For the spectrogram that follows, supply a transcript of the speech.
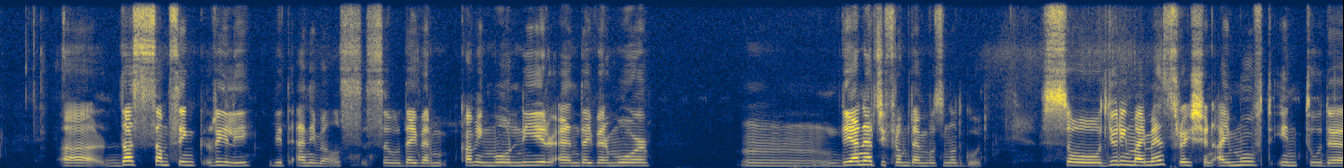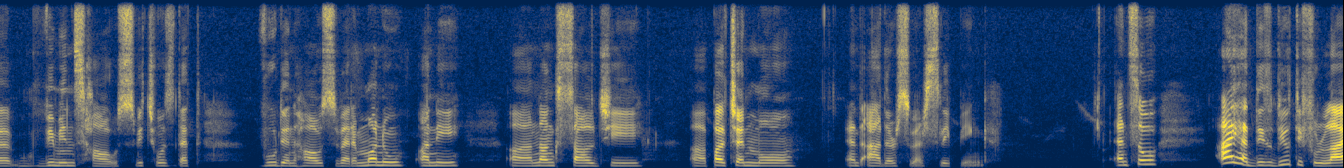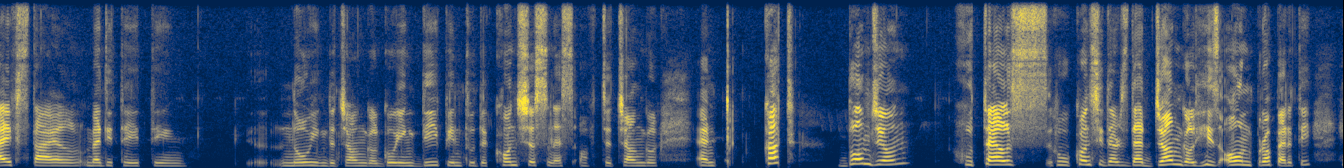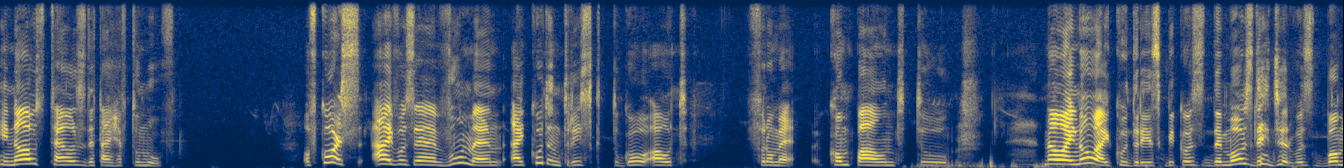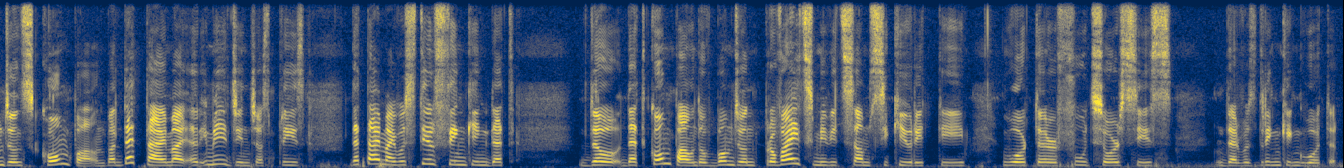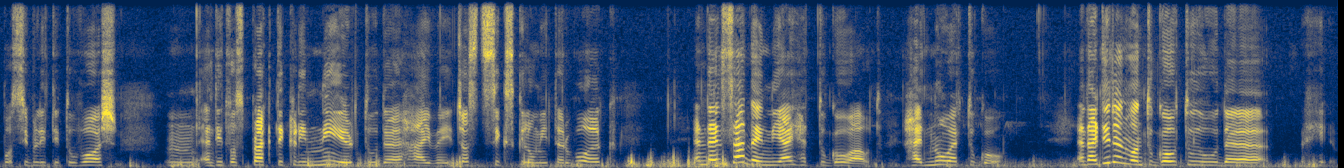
uh, does something really with animals. So they were coming more near and they were more, um, the energy from them was not good. So during my menstruation, I moved into the women's house, which was that wooden house where Manu, Ani, uh, Nang Salji, uh, Palchenmo, and others were sleeping. And so I had this beautiful lifestyle, meditating, knowing the jungle, going deep into the consciousness of the jungle, and cut Bomjon, who tells, who considers that jungle his own property, he now tells that I have to move. Of course, I was a woman, I couldn't risk to go out from a compound to now I know I could risk because the most danger was Bomjon's compound. But that time, I imagine just please, that time I was still thinking that though that compound of Bomjon provides me with some security, water, food sources, there was drinking water, possibility to wash, um, and it was practically near to the highway, just six kilometer walk. And then suddenly I had to go out, I had nowhere to go. And I didn't want to go to the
